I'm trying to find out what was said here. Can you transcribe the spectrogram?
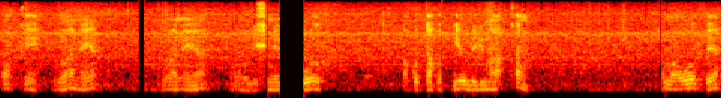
Oke gimana ya? Gimana ya? Oh di sini wolf aku takut dia udah dimakan. Sama wolf ya.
